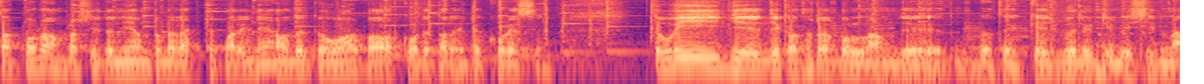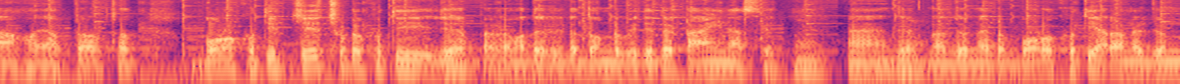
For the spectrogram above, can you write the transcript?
তারপরও আমরা সেটা নিয়ন্ত্রণে রাখতে পারিনি। আমাদেরকে ওভার পাওয়ার করে তারা এটা করেছে। তো ওই যে যে কথাটা বললাম যে যাতে ক্যাজুয়ালিটি বেশি না হয় আপনার অর্থাৎ বড় ক্ষতির চেয়ে ছোট ক্ষতি যে আপনার আমাদের এটা দণ্ডবিধিতে একটা আইন আছে। হ্যাঁ যে আপনার জন্য একটা বড় ক্ষতি এড়ানোর জন্য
